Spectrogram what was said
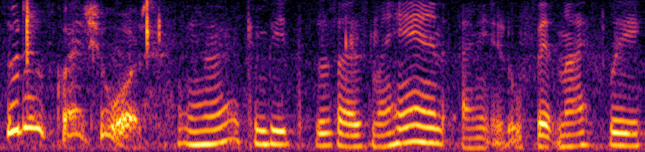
so it is quite short, you know, compared to the size of my hand. I mean, it'll fit nicely.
